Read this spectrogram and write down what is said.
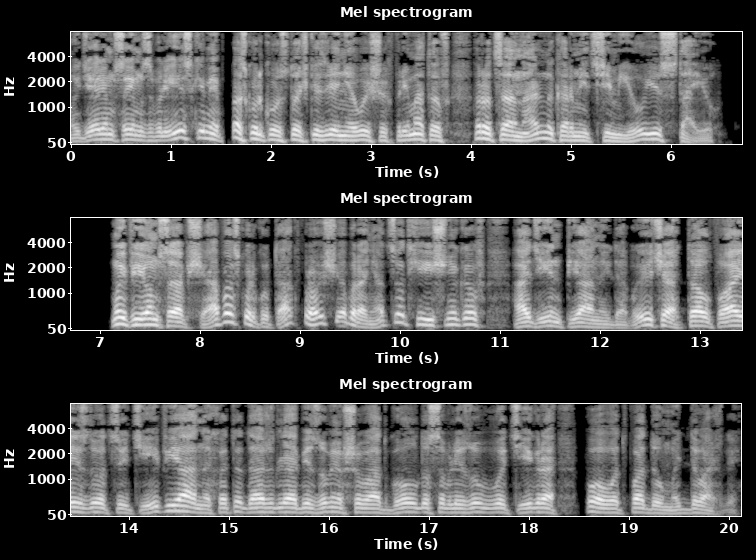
Мы делимся им с близкими, поскольку с точки зрения высших приматов рационально кормить семью и стаю. Мы пьем сообща, поскольку так проще обороняться от хищников. Один пьяный добыча, толпа из двадцати пьяных — это даже для обезумевшего от голода саблезубого тигра повод подумать дважды.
